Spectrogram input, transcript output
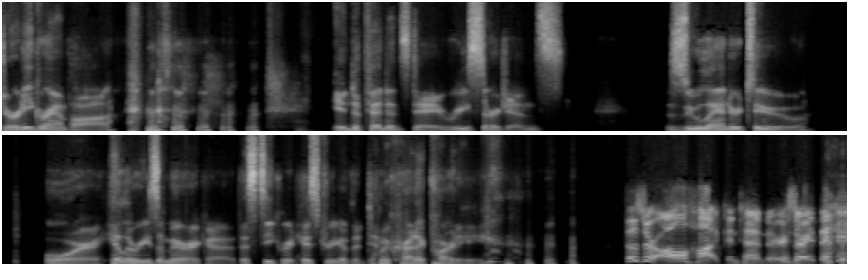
Dirty Grandpa, Independence Day, Resurgence, Zoolander 2, or Hillary's America: The Secret History of the Democratic Party. Those are all hot contenders right there.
